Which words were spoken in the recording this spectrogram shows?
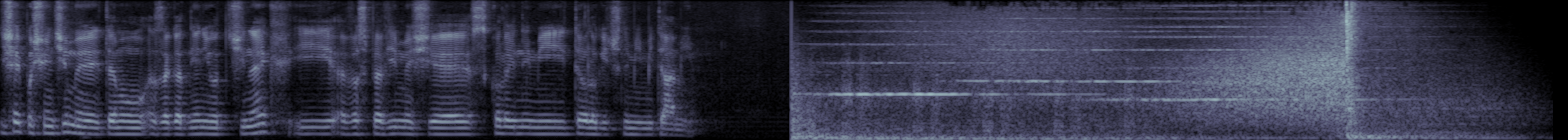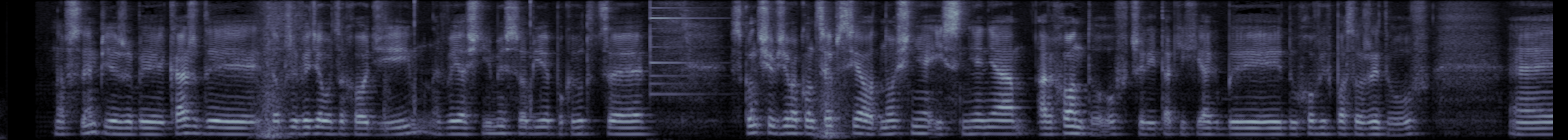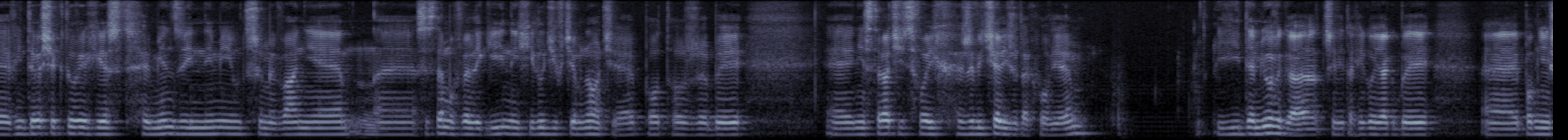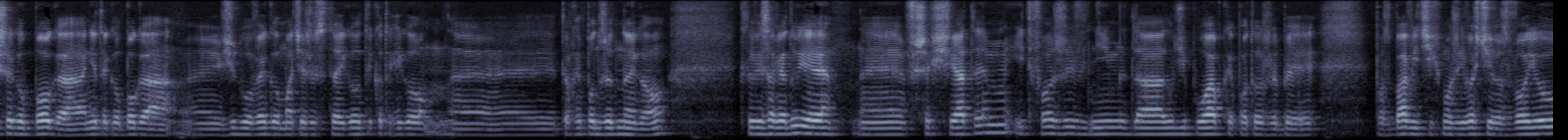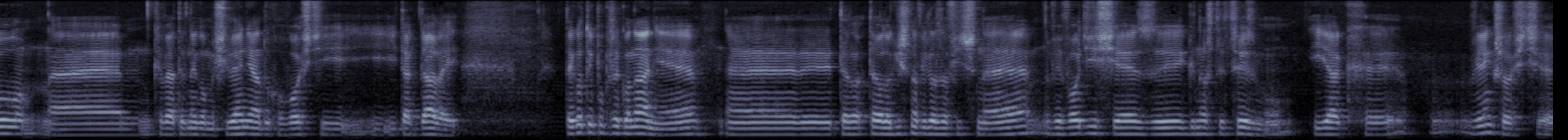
Dzisiaj poświęcimy temu zagadnieniu odcinek i rozprawimy się z kolejnymi teologicznymi mitami. Na wstępie, żeby każdy dobrze wiedział o co chodzi, wyjaśnimy sobie pokrótce skąd się wzięła koncepcja odnośnie istnienia archontów, czyli takich jakby duchowych pasożytów, e, w interesie których jest między innymi utrzymywanie e, systemów religijnych i ludzi w ciemnocie, po to, żeby e, nie stracić swoich żywicieli, że tak powiem. I demiurga, czyli takiego jakby pomniejszego Boga, nie tego Boga e, źródłowego, macierzystego, tylko takiego e, trochę podrzędnego, który zawiaduje wszechświatem i tworzy w nim dla ludzi pułapkę po to, żeby pozbawić ich możliwości rozwoju, kreatywnego myślenia, duchowości i, i tak dalej. Tego typu przekonanie e, teologiczno-filozoficzne wywodzi się z gnostycyzmu i jak e, większość e,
